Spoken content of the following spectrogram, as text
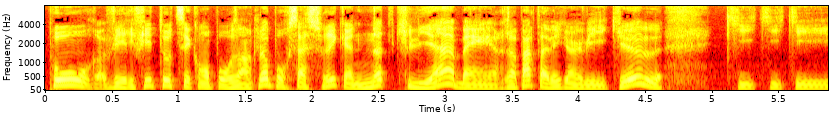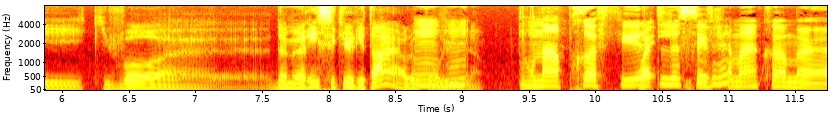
pour vérifier toutes ces composantes là pour s'assurer que notre client ben reparte avec un véhicule qui qui, qui, qui va euh, demeurer sécuritaire là, pour lui. Là. On en profite, Ouais. c'est vraiment comme euh,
